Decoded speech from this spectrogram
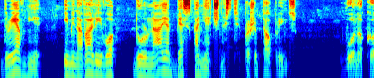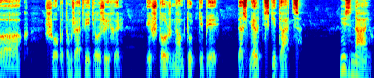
«Древние именовали его «дурная бесконечность», — прошептал принц. «Вон а как!» Шепотом же ответил Жихарь. И что ж нам тут теперь? До смерти скитаться? Не знаю.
